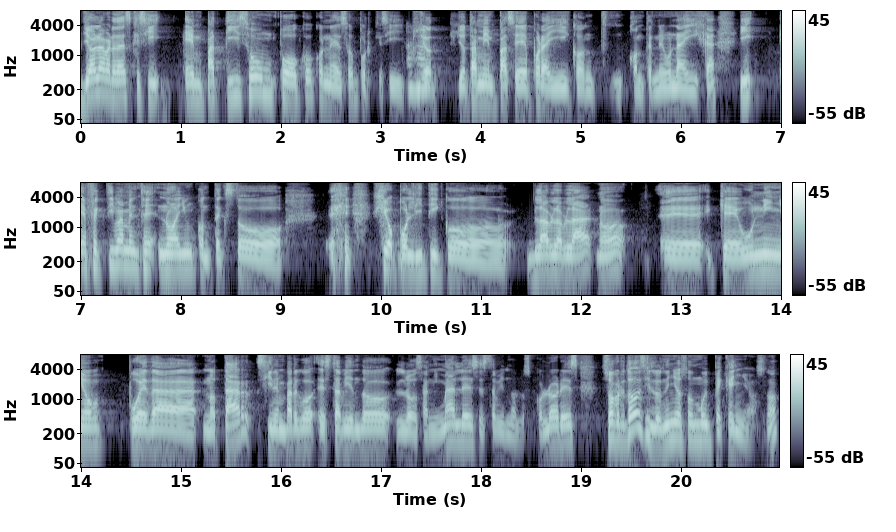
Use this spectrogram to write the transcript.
yo la verdad es que sí, empatizo un poco con eso, porque sí, yo, yo también pasé por ahí con, con tener una hija y efectivamente no hay un contexto geopolítico, bla, bla, bla, ¿no? Eh, que un niño pueda notar, sin embargo, está viendo los animales, está viendo los colores, sobre todo si los niños son muy pequeños, ¿no?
